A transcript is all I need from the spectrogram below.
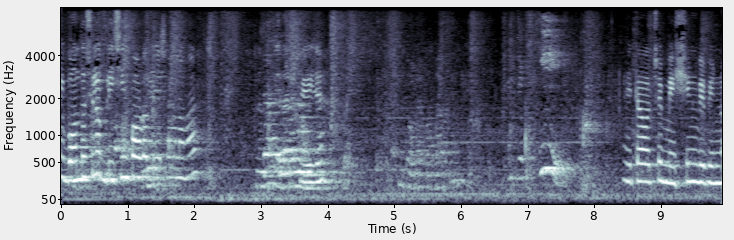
ওই বন্ধ ছিল ব্লিচিং পাউডার দিয়েছে মনে হয়। এটা হচ্ছে মেশিন বিভিন্ন।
